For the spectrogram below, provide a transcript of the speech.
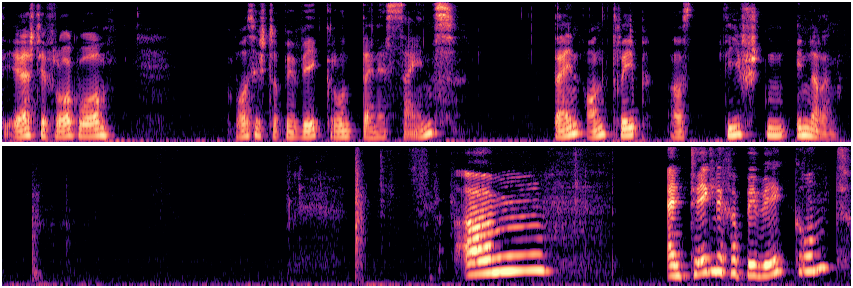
Die erste Frage war, was ist der Beweggrund deines Seins? Dein Antrieb aus tiefstem Inneren? Ähm, ein täglicher Beweggrund,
